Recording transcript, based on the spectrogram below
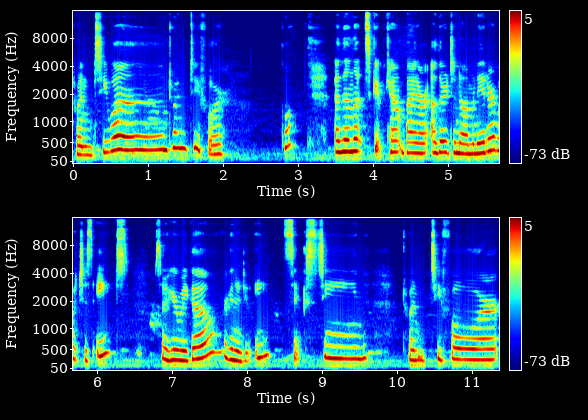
21, 24. Cool. And then let's skip count by our other denominator, which is 8. So here we go. We're going to do 8, 16, 24,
